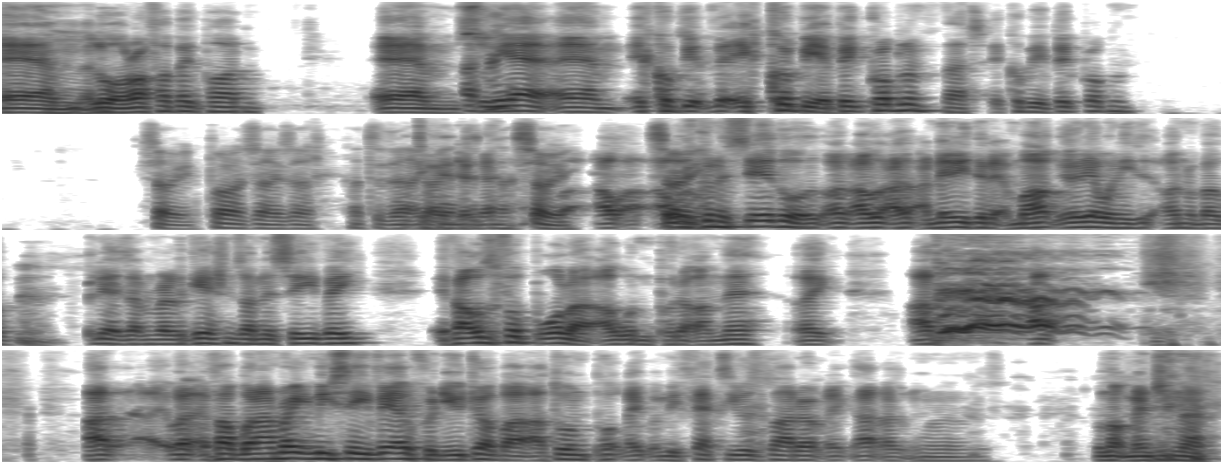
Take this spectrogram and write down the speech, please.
um, a lower offer. Beg pardon. Um, so think- yeah, um, it could be it could be a big problem. That it could be a big problem. Sorry, apologise. I I did that Sorry, again. did I? I? Sorry. I, I Sorry. was going to say though, I, I, I nearly did it at Mark earlier when he's on about players having relegations on the CV. If I was a footballer, I wouldn't put it on there. Like, I, I, I, if I, when I'm writing my CV out for a new job, I, I don't put like when my flexi was bad out like that. I, will not mention that.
